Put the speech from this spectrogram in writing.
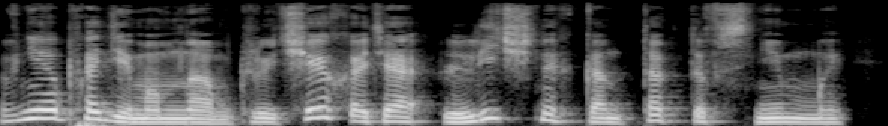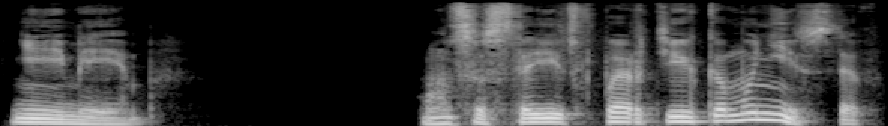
в необходимом нам ключе, хотя личных контактов с ним мы не имеем. Он состоит в партии коммунистов.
